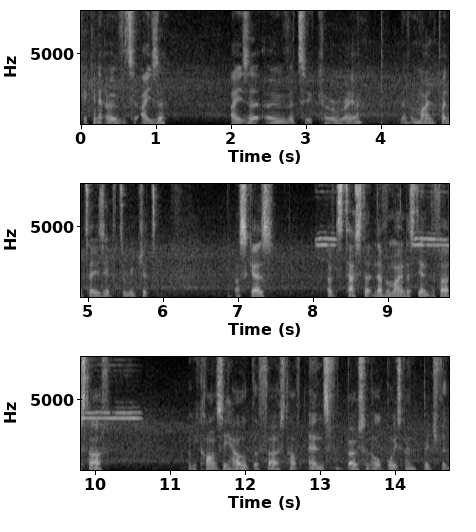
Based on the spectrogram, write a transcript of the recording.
kicking it over to Isa. Isa over to Correa. Never mind. Puente is able to reach it. Vasquez Oh, over to Testa. Never mind. That's the end of the first half. And we can't see how the first half ends for Bosun Old Boys and Bridgford.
